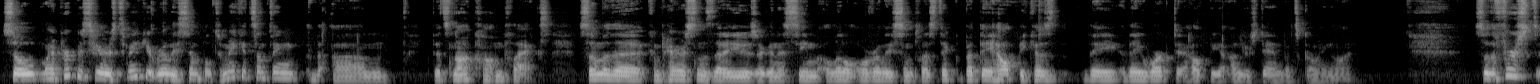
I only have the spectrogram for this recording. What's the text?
So my purpose here is to make it really simple, to make it something um, that's not complex. Some of the comparisons that I use are going to seem a little overly simplistic, but they help because they, they work to help you understand what's going on. So the first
